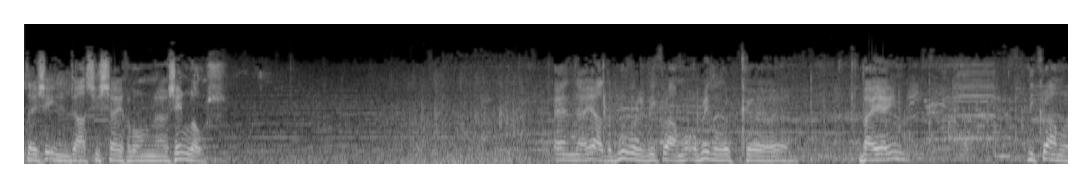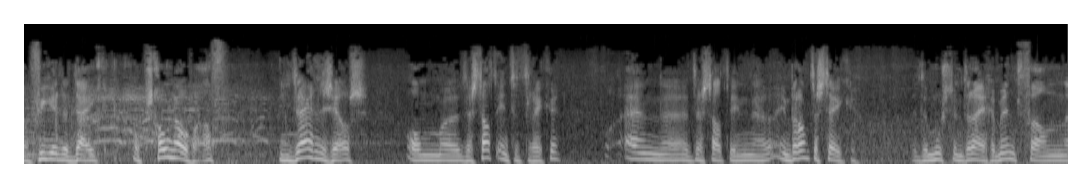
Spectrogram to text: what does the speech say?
deze inundaties zijn gewoon uh, zinloos. En uh, ja, de boeren die kwamen onmiddellijk bijeen. Die kwamen via de dijk op Schoonhoven af. Die dreigden zelfs om de stad in te trekken en de stad in, in brand te steken. Er moest een dreigement van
